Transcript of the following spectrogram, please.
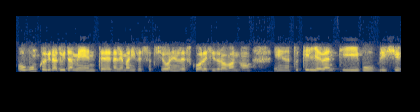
ovunque gratuitamente, nelle manifestazioni, nelle scuole si trovano in tutti gli eventi pubblici.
